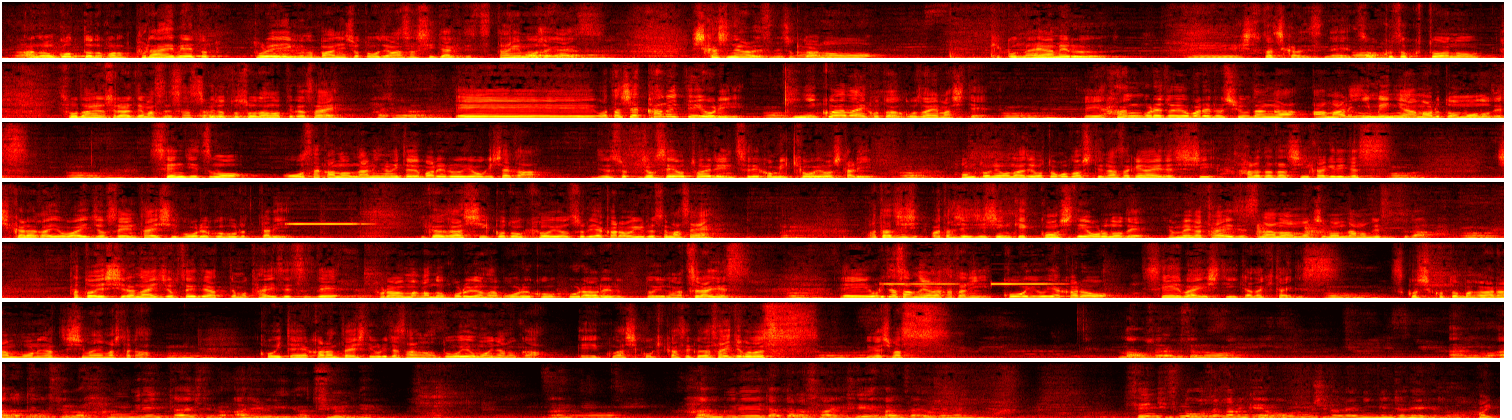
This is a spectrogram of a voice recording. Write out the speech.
あのゴッドのこのプライベートトレーニングの場にちょっとお邪魔させていただきて大変申し訳ないです。しかしながらですねちょっとあの結構悩める、えー人たちからですね続々とあの相談が寄せられてますので早速ちょっと相談乗ってください。始めろよえー私はかねてより気に食わないことがございまして、うんえー半グレと呼ばれる集団があまりに目に余ると思うのです。うん先日も大阪の何々と呼ばれる容疑者が女女性をトイレに連れ込み強要したり本当に同じ男として情けないですし腹立たしい限りです。うん。力が弱い女性に対し暴力を振るったりいかがわしいことを強要する輩を許せません。私私自身結婚しておるので嫁が大切なのはもちろんなのですがうんたとえ知らない女性であっても大切でトラウマが残るような暴力を振られるというのが辛いです、えー、瓜田さんのような方にこういう輩を成敗していただきたいです、うん。少し言葉が乱暴になってしまいましたが、うん。こういった輩に対して瓜田さんはどういう思いなのか、えー詳しくお聞かせくださいということです、うん。お願いします。まあおそらくそのあのあなたがそれは半グレに対してのアレルギーが強いんだよ。あの半グレだからさ性犯罪をじゃないんだよ。先日の大阪の件はまあ俺も知らない人間じゃねえけどはい。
